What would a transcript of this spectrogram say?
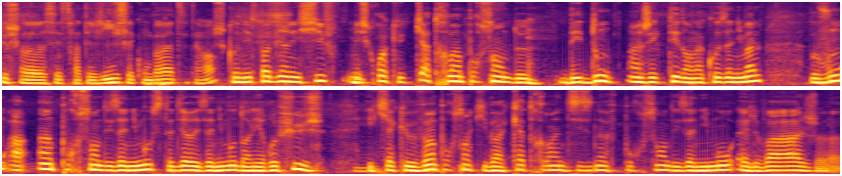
je, ses stratégies, ses combats, etc. je connais pas bien les chiffres, mais je crois que 80% de, des dons injectés dans la cause animale vont à 1% des animaux, c'est-à-dire les animaux dans les refuges. Et qu'il n'y a que 20% qui va à 99% des animaux, élevage. euh,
